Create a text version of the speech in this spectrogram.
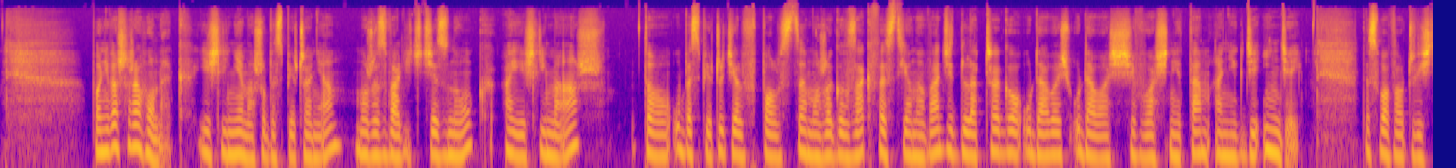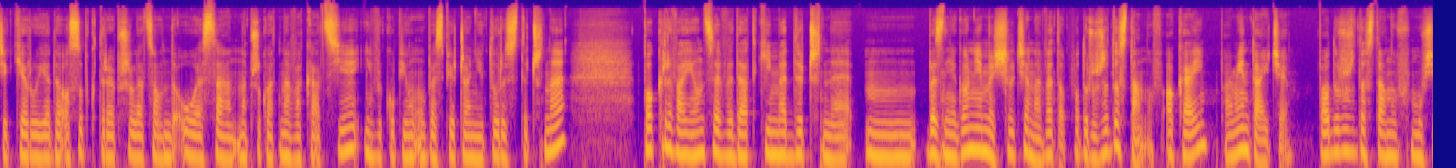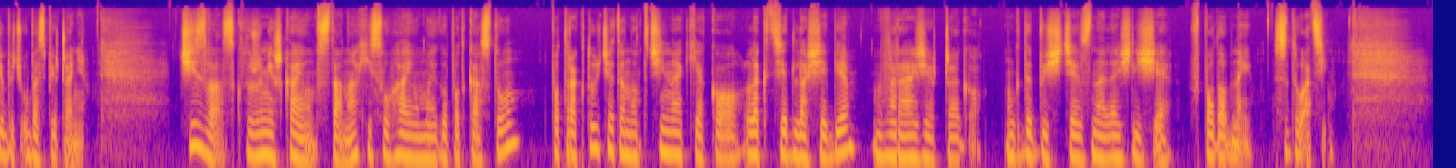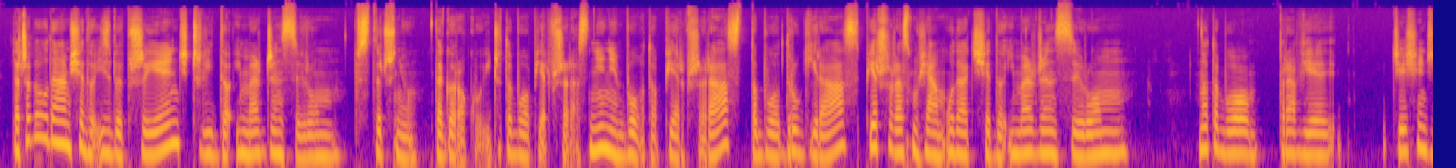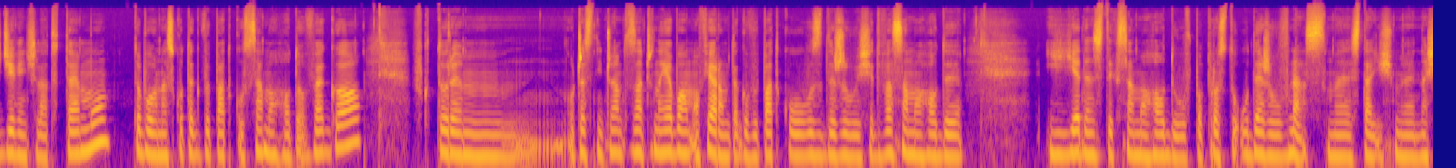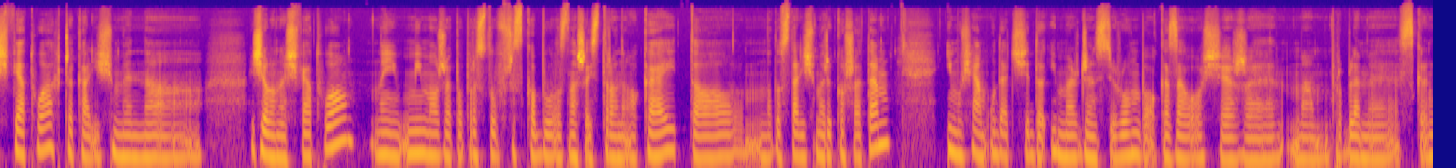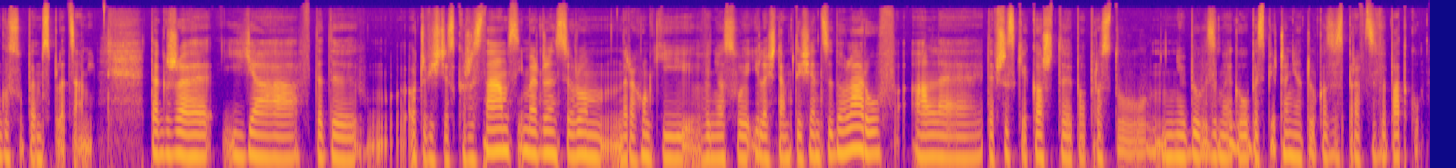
Ponieważ rachunek, jeśli nie masz ubezpieczenia, może zwalić cię z nóg, a jeśli masz, to ubezpieczyciel w Polsce może go zakwestionować, dlaczego udałeś, udałaś się właśnie tam, a nie gdzie indziej. Te słowa oczywiście kieruję do osób, które przylecą do USA na przykład na wakacje i wykupią ubezpieczenie turystyczne pokrywające wydatki medyczne. Mm, bez niego nie myślcie nawet o podróży do Stanów. Ok, pamiętajcie, podróż do Stanów musi być ubezpieczenie. Ci z Was, którzy mieszkają w Stanach i słuchają mojego podcastu, potraktujcie ten odcinek jako lekcję dla siebie, w razie czego, gdybyście znaleźli się w podobnej sytuacji. Dlaczego udałam się do Izby Przyjęć, czyli do Emergency Room w styczniu tego roku? I czy to było pierwszy raz? Nie, nie było to pierwszy raz, to było drugi raz. Pierwszy raz musiałam udać się do Emergency Room, no to było prawie 10-9 lat temu. To było na skutek wypadku samochodowego, w którym uczestniczyłam. To znaczy, no ja byłam ofiarą tego wypadku. Zderzyły się dwa samochody i jeden z tych samochodów po prostu uderzył w nas. My staliśmy na światłach, czekaliśmy na zielone światło. No i mimo, że po prostu wszystko było z naszej strony ok, to no, dostaliśmy rykoszetem i musiałam udać się do emergency room, bo okazało się, że mam problemy z kręgosłupem, z plecami. Także ja wtedy oczywiście skorzystałam z emergency room. Rachunki wyniosły ileś tam tysięcy dolarów, ale te wszystkie koszty po prostu nie były z mojego ubezpieczenia, tylko ze sprawcy wypadku,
